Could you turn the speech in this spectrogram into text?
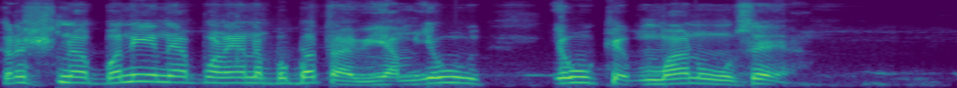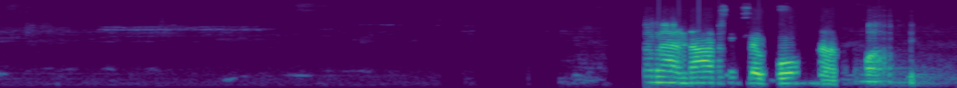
કૃષ્ણ બનીને પણ એને બતાવી આમ એવું એવું કે માનવું છે. ના નાથ એટલે ગોપનાથ મહાદેવ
